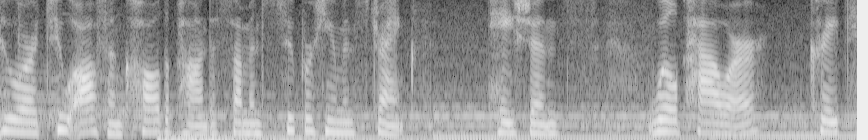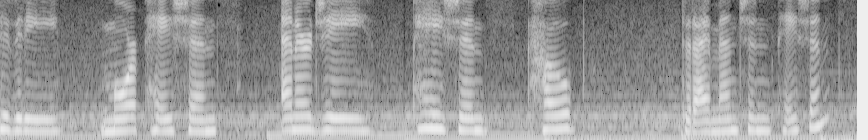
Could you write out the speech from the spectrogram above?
who are too often called upon to summon superhuman strength, patience, willpower, creativity, more patience, energy, patience, hope. Did I mention patience?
